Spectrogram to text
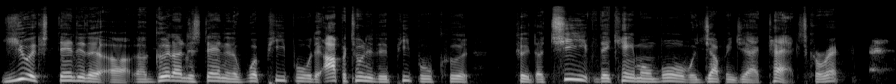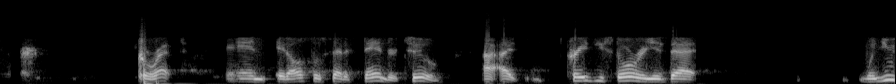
you extended a, a, good understanding of what people, the opportunity that people could could achieve if they came on board with Jumping Jack Tax. Correct? Correct. And it also set a standard too. I, I crazy story is that when you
